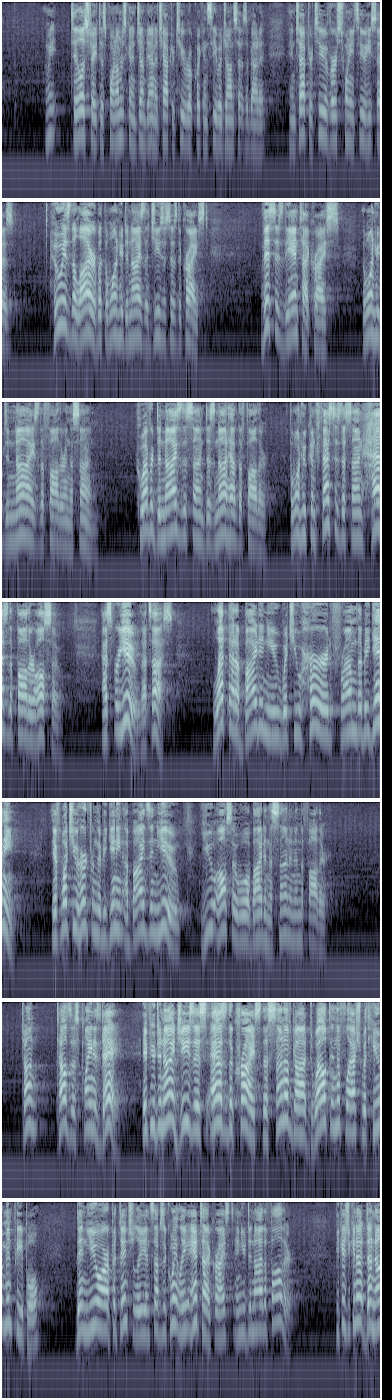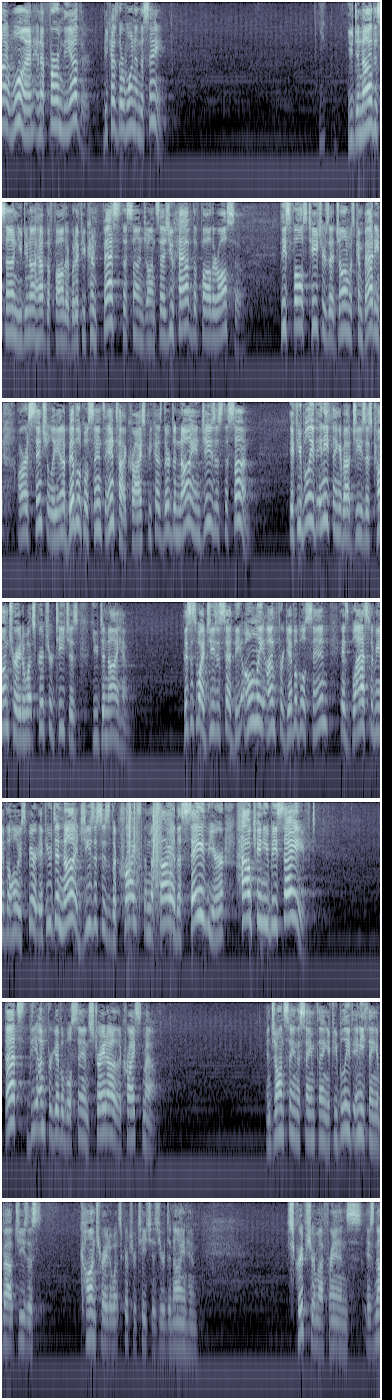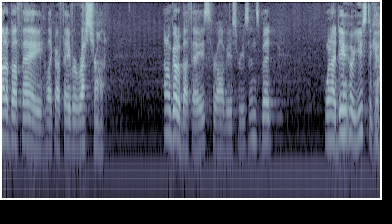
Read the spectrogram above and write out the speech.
Let me, to illustrate this point, I'm just going to jump down to chapter 2 real quick and see what John says about it. In chapter 2, verse 22, he says, Who is the liar but the one who denies that Jesus is the Christ? This is the Antichrist, the one who denies the Father and the Son. Whoever denies the Son does not have the Father. The one who confesses the Son has the Father also. As for you, that's us, let that abide in you which you heard from the beginning. If what you heard from the beginning abides in you, you also will abide in the Son and in the Father. John tells us plain as day. If you deny Jesus as the Christ, the Son of God, dwelt in the flesh with human people, then you are potentially and subsequently Antichrist and you deny the Father. Because you cannot deny one and affirm the other, because they're one and the same. You deny the Son, you do not have the Father. But if you confess the Son, John says, you have the Father also. These false teachers that John was combating are essentially, in a biblical sense, antichrist because they're denying Jesus the Son. If you believe anything about Jesus contrary to what Scripture teaches, you deny him. This is why Jesus said the only unforgivable sin is blasphemy of the Holy Spirit. If you deny Jesus is the Christ, the Messiah, the Savior, how can you be saved? That's the unforgivable sin straight out of the Christ's mouth. And John's saying the same thing. If you believe anything about Jesus contrary to what Scripture teaches, you're denying him. Scripture, my friends, is not a buffet like our favorite restaurant. I don't go to buffets for obvious reasons, but when I do or used to go,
